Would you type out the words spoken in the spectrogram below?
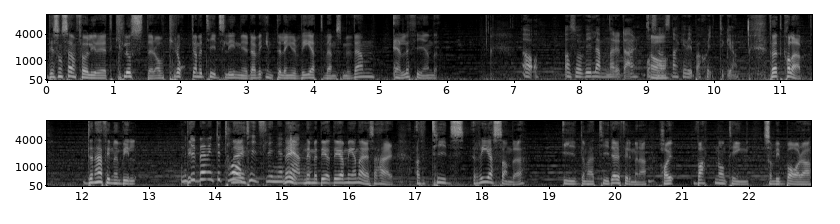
Det som sen följer är ett kluster av krockande tidslinjer där vi inte längre vet vem som är vän eller fiende. Ja, alltså vi lämnar det där och Ja. sen snackar vi bara skit tycker jag. För att kolla. Den här filmen vill... Men Det- du behöver inte ta Nej, tidslinjen Nej, än. nej men det, det jag menar är så här Att tidsresande i de här tidigare filmerna har ju varit någonting som vi bara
